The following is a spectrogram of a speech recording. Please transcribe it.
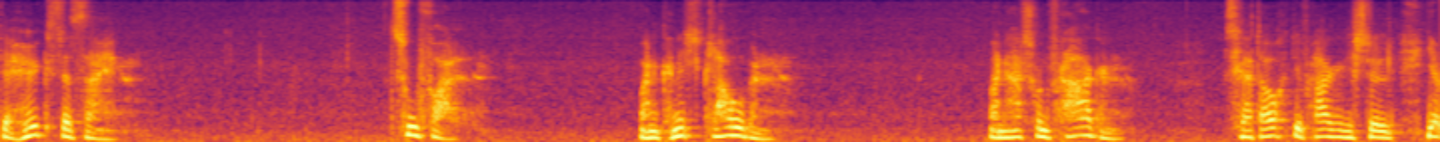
der Höchste sein. Zufall. Man kann nicht glauben. Man hat schon Fragen. Sie hat auch die Frage gestellt, ja,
